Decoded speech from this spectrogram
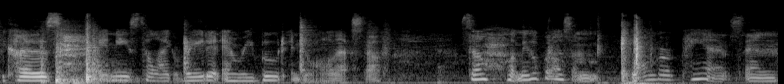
because it needs to like read it and reboot and do all that stuff. So let me go put on some longer pants and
